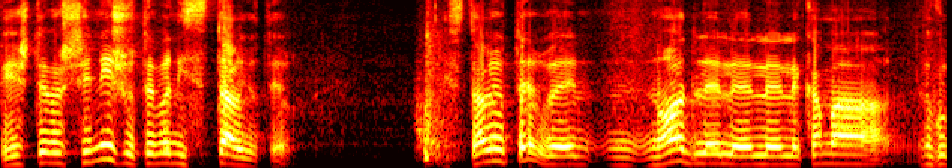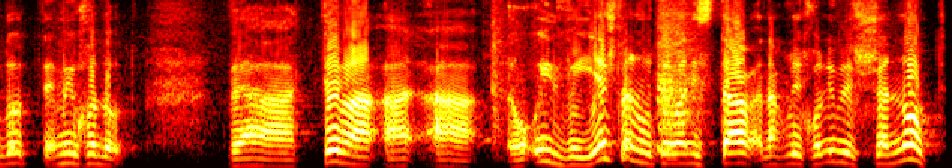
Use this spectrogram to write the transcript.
ויש טבע שני שהוא טבע נסתר יותר. נסתר יותר ונועד לכמה נקודות מיוחדות. והטבע, הואיל ויש לנו טבע נסתר, אנחנו יכולים לשנות.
